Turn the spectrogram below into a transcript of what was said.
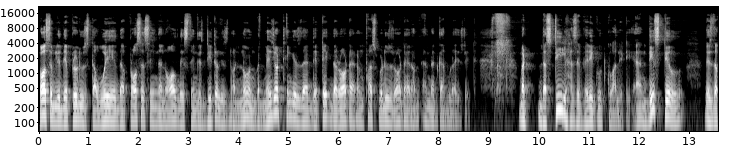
possibly they produce the way the processing and all these things detail is not known but major thing is that they take the wrought iron first produce wrought iron and then carbonized it but the steel has a very good quality. And this steel there is the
